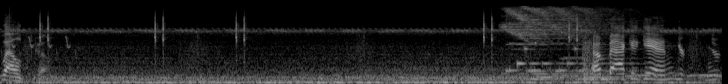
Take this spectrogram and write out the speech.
Welcome. Come back again. You're, you're...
